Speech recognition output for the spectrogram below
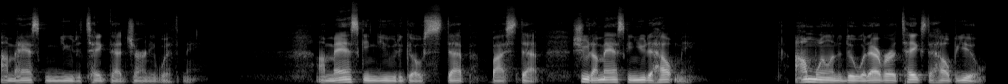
I'm asking you to take that journey with me. I'm asking you to go step by step. Shoot, I'm asking you to help me. I'm willing to do whatever it takes to help you.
